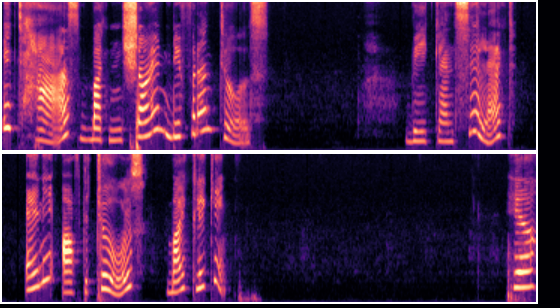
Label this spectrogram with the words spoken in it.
It has buttons showing different tools. We can select any of the tools by clicking. Here,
